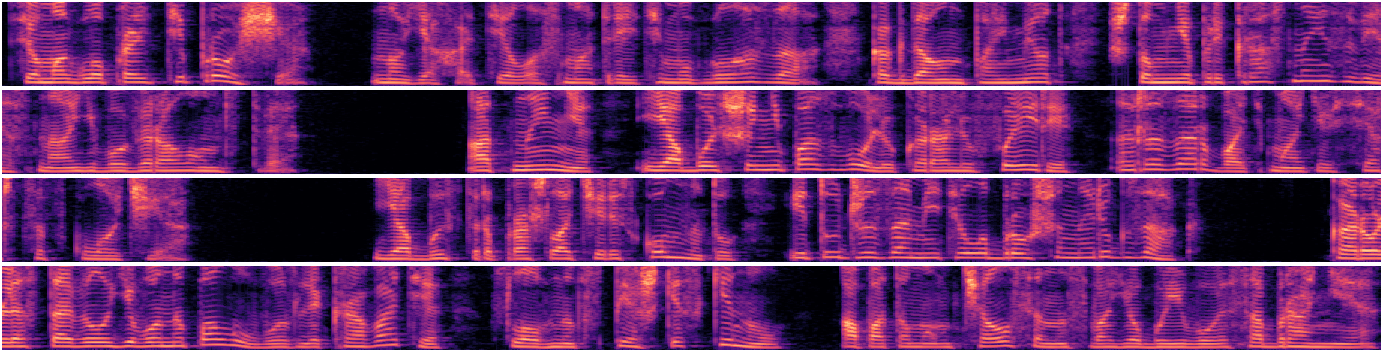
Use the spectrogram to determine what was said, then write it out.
все могло пройти проще. Но я хотела смотреть ему в глаза, когда он поймет, что мне прекрасно известно о его вероломстве. Отныне я больше не позволю королю Фейри разорвать мое сердце в клочья. Я быстро прошла через комнату и тут же заметила брошенный рюкзак. Король оставил его на полу возле кровати, словно в спешке скинул, а потом умчался на свое боевое собрание.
